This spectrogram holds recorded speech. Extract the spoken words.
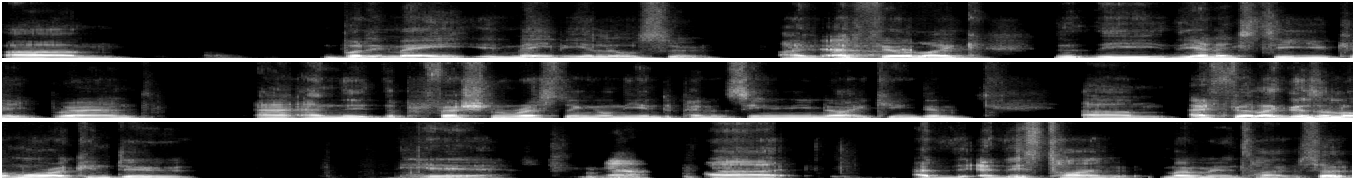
Um, but it may it may be a little soon. I, I feel like the, the the NXT UK brand and, and the, the professional wrestling on the independent scene in the United Kingdom. Um, I feel like there's a lot more I can do here. Yeah. Uh, at, th- at this time moment in time. So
